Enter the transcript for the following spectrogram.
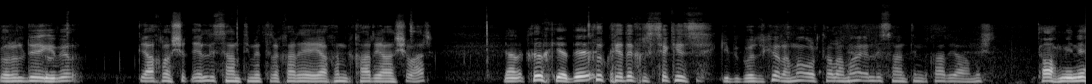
görüldüğü gibi yaklaşık 50 santimetre kareye yakın bir kar yağışı var. Yani 47 47-48 gibi gözüküyor ama ortalama 50 santim bir kar yağmış. tahmini.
